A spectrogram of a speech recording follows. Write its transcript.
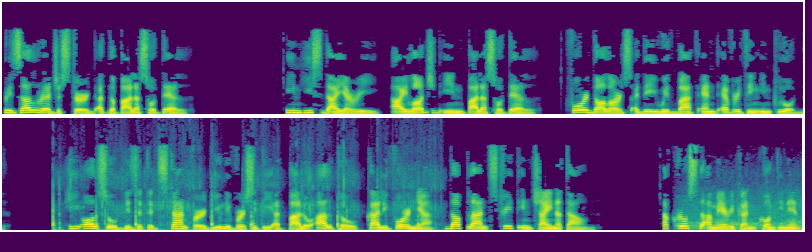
Rizal registered at the Palace Hotel. In his diary, I lodged in Palace Hotel. $4 a day with bath and everything included. He also visited Stanford University at Palo Alto, California, the Plant Street in Chinatown. Across the American continent.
